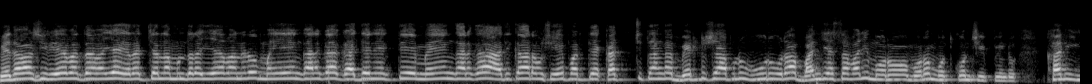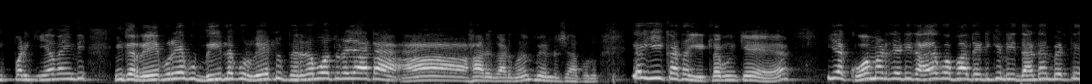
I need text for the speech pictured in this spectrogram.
పెదవర్షి రేవంతమయ్య ఎలక్షన్ల ముందర ఏమన్నాడు? మేం కనుక గద్దెనెక్కితే మేం కనుక అధికారం చేపడితే ఖచ్చితంగా బెల్ట్ షాపులు ఊరూరా బంద్ చేస్తామని మరో మరో మొత్తుకొని చెప్పిండు. కానీ ఇప్పటికి ఏమైంది? ఇంకా రేపు రేపు బీర్లకు రేట్లు పెరగబోతున్నాయట. ఆ అడుగడుగున బెల్ట్ షాపులు. ఇక ఈ కథ ఇట్లా ఉంటే ఇక కోమటిరెడ్డి రాజగోపాల్ రెడ్డికి నీ దండం పెడితే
